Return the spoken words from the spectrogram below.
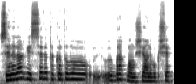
Seneler geçse de takıntılı bırakmamış yani bu kişi.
